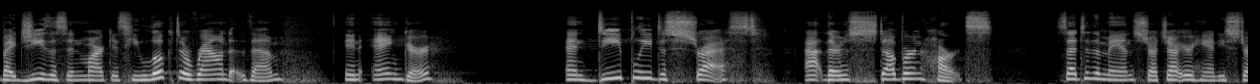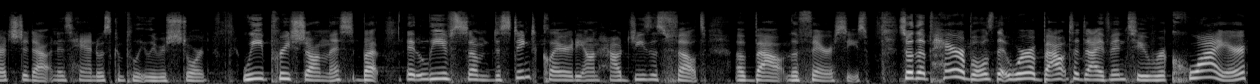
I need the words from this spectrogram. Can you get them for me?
by Jesus in Mark is he looked around at them in anger and deeply distressed at their stubborn hearts said to the man, Stretch out your hand. He stretched it out, and his hand was completely restored. We preached on this, but it leaves some distinct clarity on how Jesus felt about the Pharisees. So, the parables that we're about to dive into require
